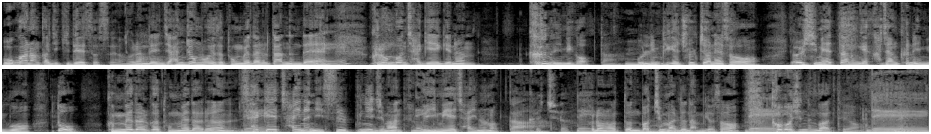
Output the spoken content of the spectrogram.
5관왕까지 기대했었어요. 그런데 이제 한 종목에서 동메달을 땄는데 네. 그런 건 자기에게는 큰 의미가 없다. 올림픽에 출전해서 열심히 했다는 게 가장 큰 의미고 또 금메달과 동메달은 네. 세계의 차이는 있을 뿐이지만 네. 의미의 차이는 없다. 그렇죠. 네. 런 어떤 멋진 말도 남겨서 네. 더 멋있는 것 같아요. 네.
